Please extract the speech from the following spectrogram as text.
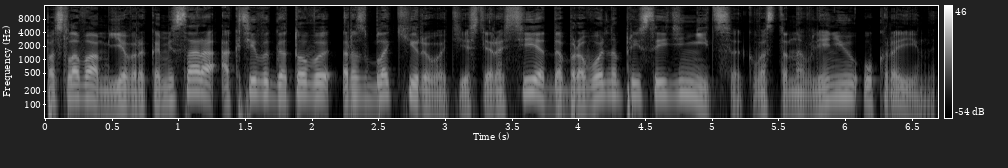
По словам еврокомиссара, активы готовы разблокировать, если Россия добровольно присоединится к восстановлению Украины.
